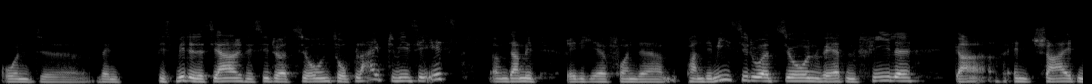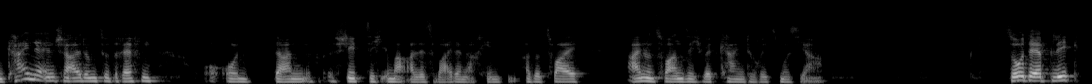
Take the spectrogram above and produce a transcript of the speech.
und äh, wenn bis Mitte des Jahres die Situation so bleibt, wie sie ist, und damit rede ich eher von der Pandemiesituation, werden viele gar entscheiden, keine Entscheidung zu treffen und dann schiebt sich immer alles weiter nach hinten. Also 2021 wird kein Tourismusjahr. So der Blick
